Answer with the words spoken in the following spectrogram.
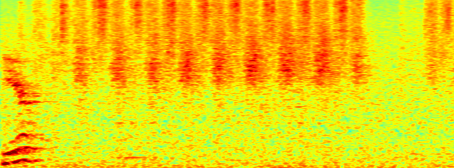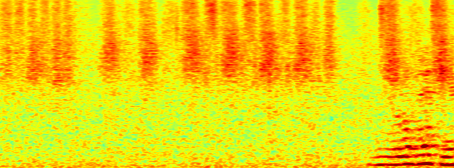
here. A little bit here.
